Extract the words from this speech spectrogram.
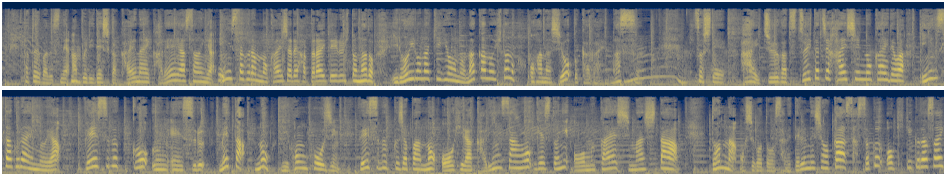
例えばですね、アプリでしか買えないカレー屋さんやインスタグラムの会社で働いている人などいろいろな企業の中の人のお話を伺えます。そして、はい、10月1日配信の回ではインスタグラムやフェイスブックを運営するメタの日本法人フェイスブックジャパンの大平かりんさんをゲストにお迎えしました。どんなお仕事をされてるんでしょうか？早速お聞きください。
